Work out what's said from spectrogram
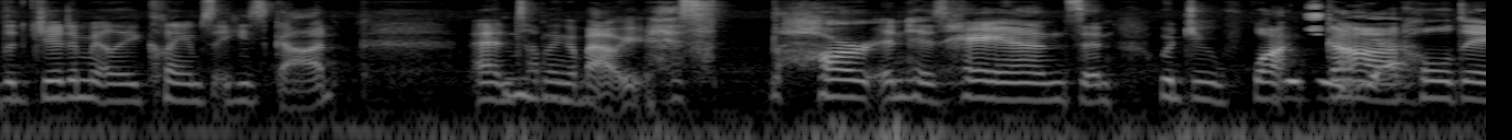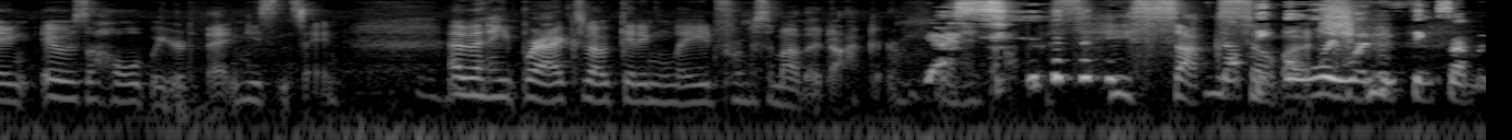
legitimately claims that he's God. And something about his heart in his hands and would you want Would you- God yeah. holding it was a whole weird thing. He's insane. And then he brags about getting laid from some other doctor. Yes. he sucks not so the much. only one who thinks I'm a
